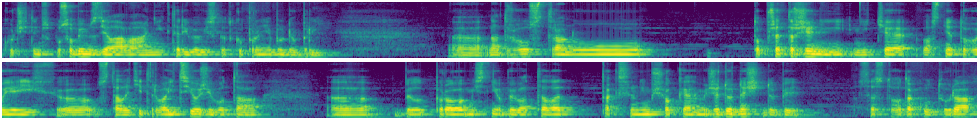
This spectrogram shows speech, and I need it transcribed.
k určitým způsobem vzdělávání, který ve výsledku pro ně byl dobrý. Eh, na druhou stranu to přetržení nitě vlastně toho jejich eh, staletí trvajícího života byl pro místní obyvatele tak silným šokem, že do dnešní doby se z toho ta kultura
